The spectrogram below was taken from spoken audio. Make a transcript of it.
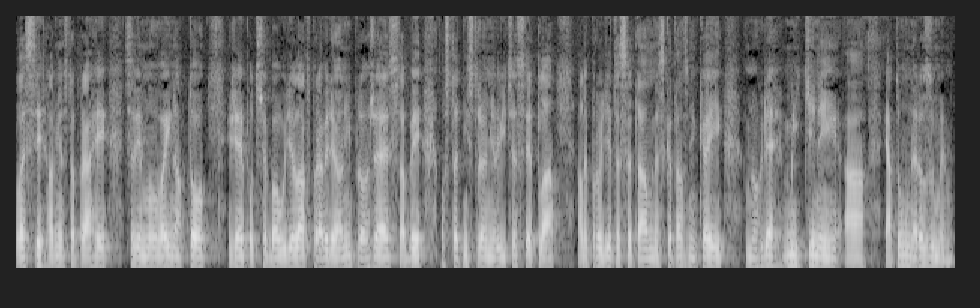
lesy hlavního města Prahy se vymlouvají na to, že je potřeba udělat pravidelný prořez, aby ostatní stroje měly více světla, ale projděte se tam, dneska tam vznikají mnohde mítiny a já tomu nerozumím.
